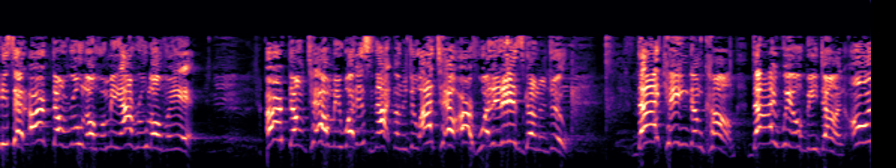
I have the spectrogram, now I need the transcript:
He said, Earth don't rule over me, I rule over it. Earth don't tell me what it's not going to do. I tell earth what it is going to do. Thy kingdom come, thy will be done on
